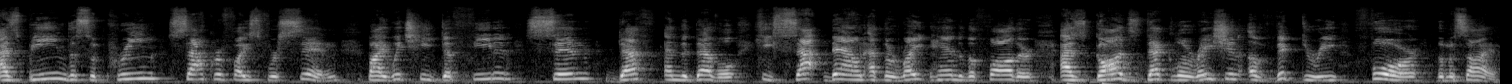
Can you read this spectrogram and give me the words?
as being the supreme sacrifice for sin by which he defeated sin, death, and the devil, he sat down at the right hand of the Father as God's declaration of victory for the Messiah.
